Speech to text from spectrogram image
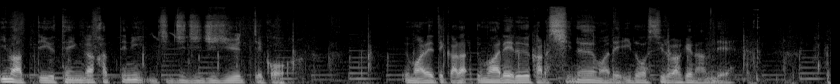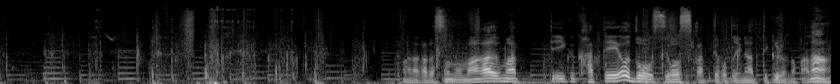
今っていう点が勝手にジュジュジュジュジュってこう生まれてから生まれるから死ぬまで移動してるわけなんで。まあ、だからその間が埋まっていく過程をどう過ごすかってことになってくるのかな。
